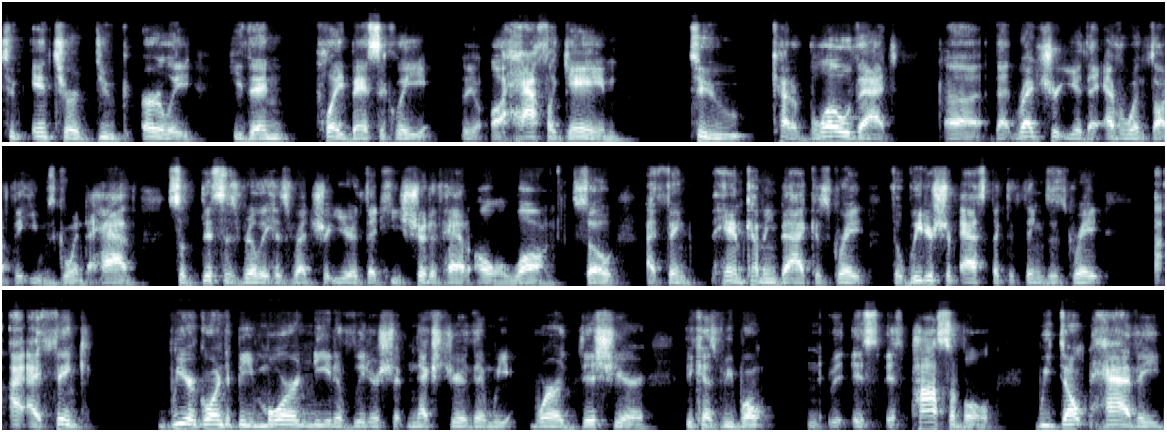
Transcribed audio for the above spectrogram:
to enter Duke early. He then played basically a half a game to kind of blow that uh, that redshirt year that everyone thought that he was going to have. So this is really his redshirt year that he should have had all along. So I think him coming back is great. The leadership aspect of things is great. I, I think we are going to be more in need of leadership next year than we were this year because we won't it's, it's possible we don't have a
